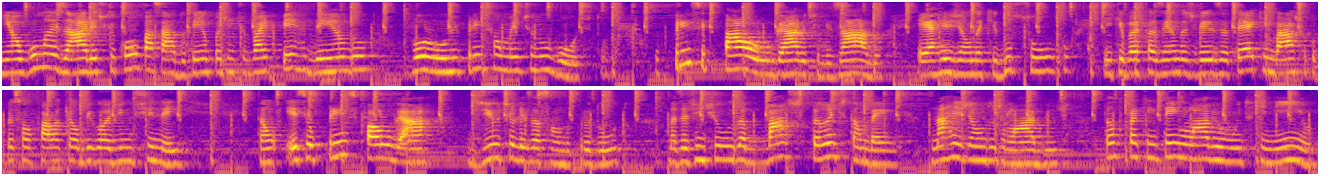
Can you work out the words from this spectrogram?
em algumas áreas que com o passar do tempo a gente vai perdendo volume, principalmente no rosto. O principal lugar utilizado é a região daqui do sulco e que vai fazendo às vezes até aqui embaixo que o pessoal fala que é o bigodinho chinês. Então, esse é o principal lugar de utilização do produto, mas a gente usa bastante também na região dos lábios, tanto para quem tem o lábio muito fininho,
